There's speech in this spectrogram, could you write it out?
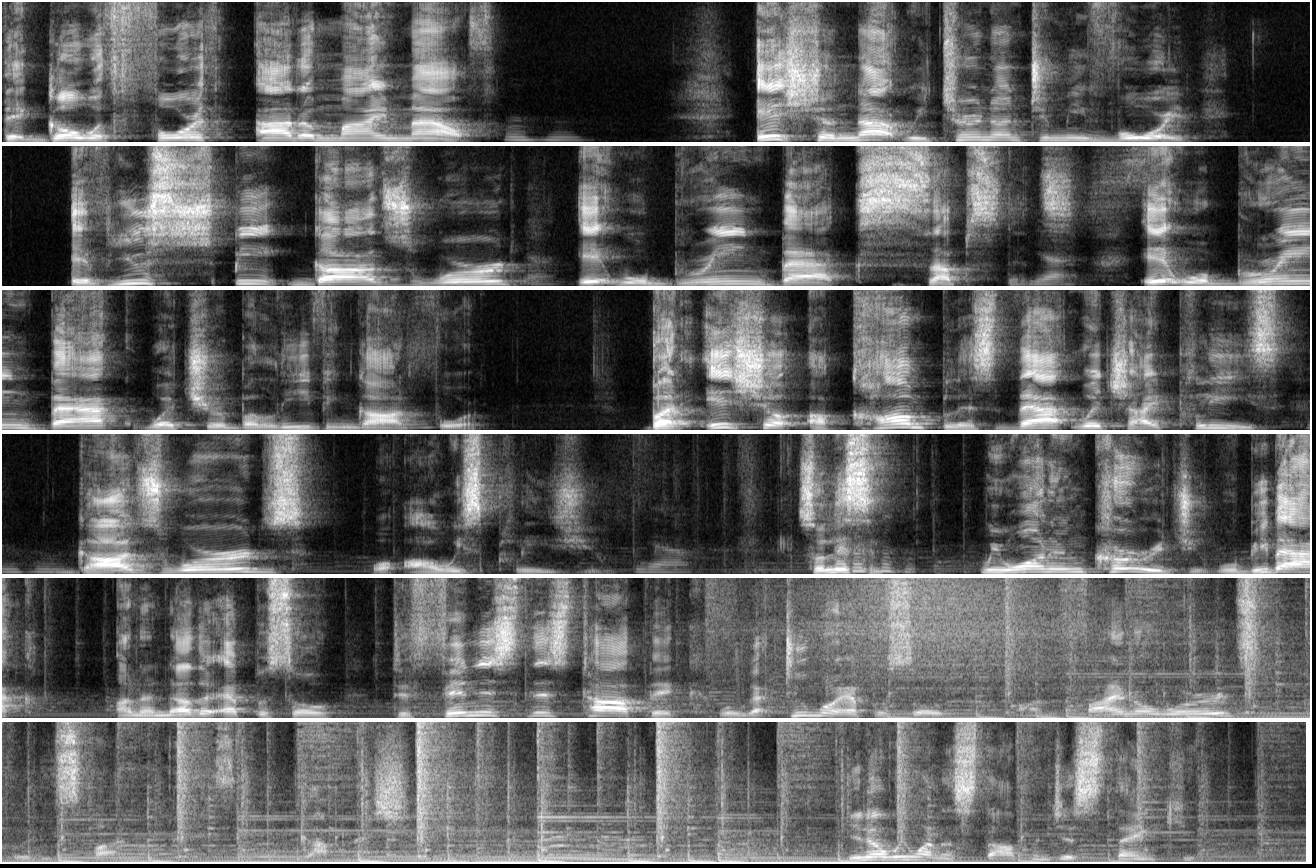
that goeth forth out of my mouth. Mm-hmm. It shall not return unto me void. If you speak God's word, it will bring back substance. Yes. It will bring back what you're believing God mm-hmm. for. But it shall accomplish that which I please. Mm-hmm. God's words will always please you. Yeah. So listen, we want to encourage you. We'll be back on another episode to finish this topic. We've got two more episodes on final words for these final days. God bless you. You know, we want to stop and just thank you.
